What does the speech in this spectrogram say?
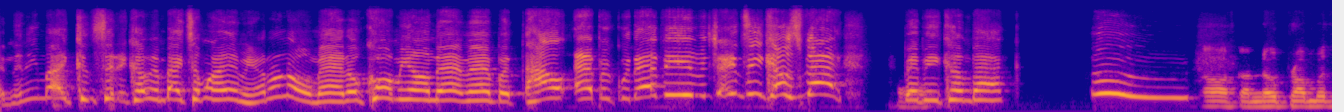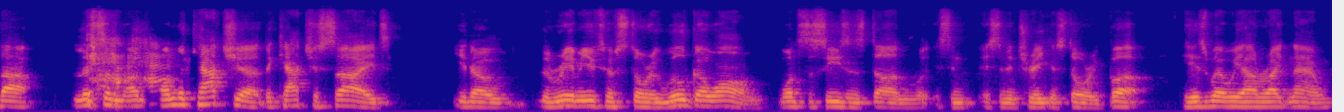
And then he might consider coming back to Miami. I don't know, man. Don't quote me on that, man. But how epic would that be if JT comes back? Oh. Baby, come back. Ooh. Oh, I've got no problem with that. Listen, on, on the catcher, the catcher side, you know, the Realmuto story will go on once the season's done. It's, an it's an intriguing story. But here's where we are right now.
